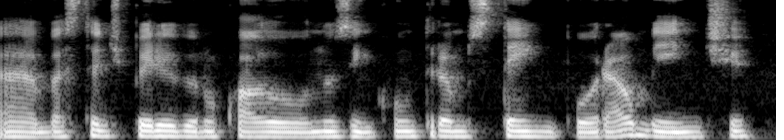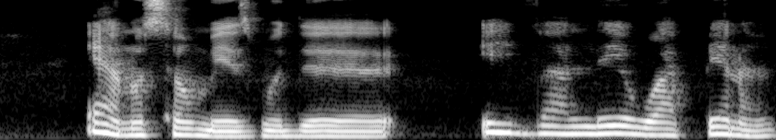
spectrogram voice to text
uh, bastante período no qual nos encontramos temporalmente, é a noção mesmo de e valeu a pena,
